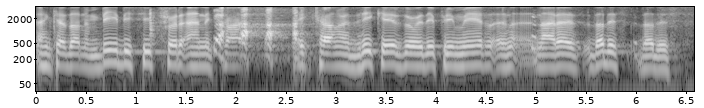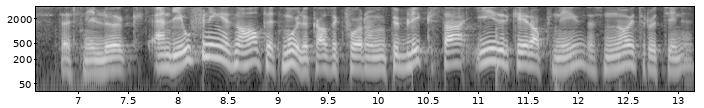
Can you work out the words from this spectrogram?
en ik heb dan een babysit voor en ik ga, ik ga nog drie keer zo gedeprimeerd naar huis. Dat is, dat, is, dat is niet leuk. En die oefening is nog altijd moeilijk. Als ik voor een publiek sta, iedere keer opnieuw, dat is nooit routine,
